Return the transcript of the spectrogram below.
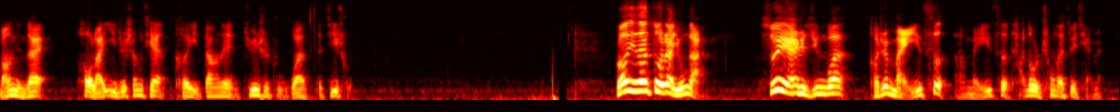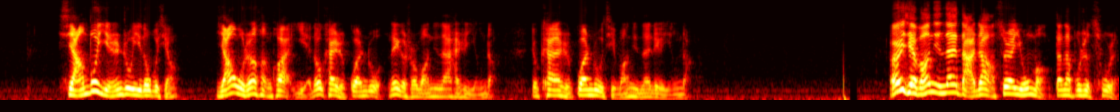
王锦哉后来一直升迁，可以担任军事主官的基础。王锦哉作战勇敢，虽然是军官，可是每一次啊，每一次他都是冲在最前面，想不引人注意都不行。杨虎城很快也都开始关注，那个时候王锦哉还是营长，就开始关注起王锦哉这个营长。而且王锦哉打仗虽然勇猛，但他不是粗人。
